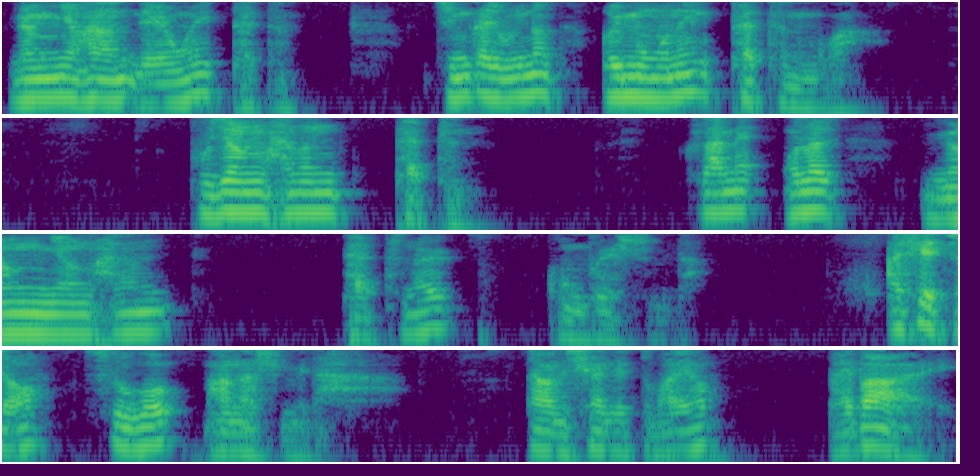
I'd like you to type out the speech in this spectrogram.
명령하는 내용의 패턴. 지금까지 우리는 의문문의 패턴과 부정하는 패턴. 그 다음에 오늘 명령하는 패턴을 공부했습니다. 아시겠죠? 수고 많았습니다. 다음 시간에 또 봐요. 바이바이.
